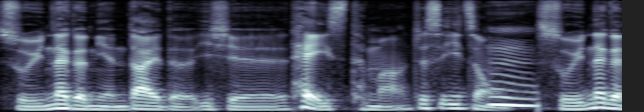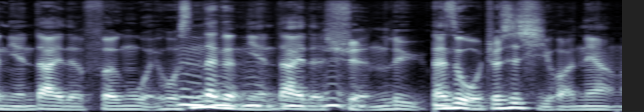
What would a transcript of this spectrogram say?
属于那个年代的一些 taste 嘛，就是一种属于那个年代的氛围，或是那个年代的旋律。但是我就是喜欢那样，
